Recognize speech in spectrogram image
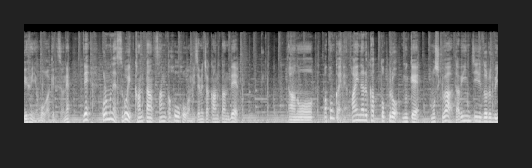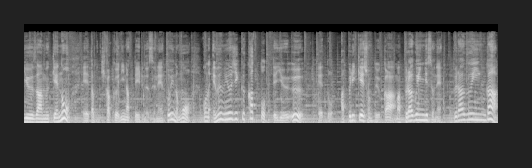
いうふうに思うわけですよね。でこれもねすごい簡単参加方法がめちゃめちゃ簡単であのまあ、今回ね、 Final Cut Pro 向け、もしくは DaVinci Resolve ユーザー向けの、えー、多分企画になっているんですよね。というのも、この M ミュージックカットっていう、えーと、アプリケーションというか、まあ、プラグインですよね。プラグインが、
